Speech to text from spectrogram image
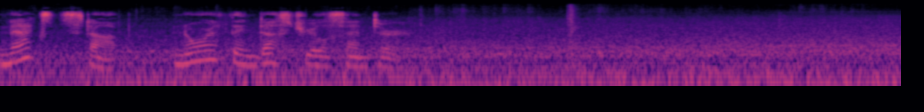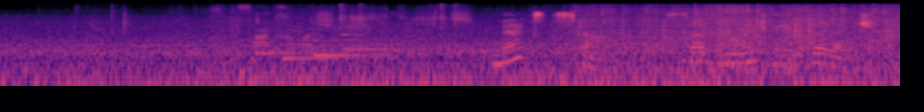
Next stop, North Industrial Center. Sie fahren aber schlecht. Next stop, Submarine Village.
